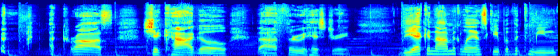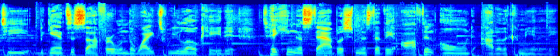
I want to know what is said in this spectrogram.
across Chicago uh, through history. The economic landscape of the community began to suffer when the whites relocated, taking establishments that they often owned out of the community.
